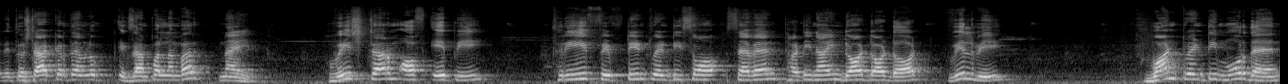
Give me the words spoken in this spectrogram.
चलिए तो स्टार्ट करते हैं हम लोग example number nine which term of A P three fifteen twenty seven thirty nine dot dot dot will be one twenty more than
